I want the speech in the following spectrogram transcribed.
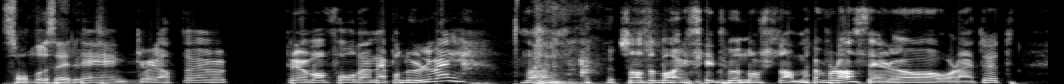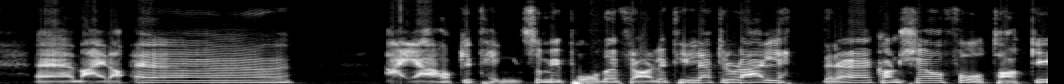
Sånn det ser ut. Jeg tenker vel at Prøve å få det ned på null, vel? Så- Sånn at du bare sitter med norsk samme, for da ser det jo ålreit ut. Eh, nei da. Eh, nei, jeg har ikke tenkt så mye på det fra eller til. Jeg tror det er lettere kanskje å få tak i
